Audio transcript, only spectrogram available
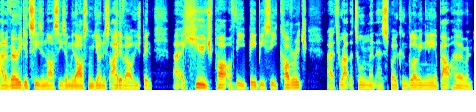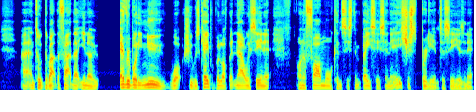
had a very good season last season with Arsenal. Jonas Eidevall, who's been uh, a huge part of the BBC coverage uh, throughout the tournament, has spoken glowingly about her and uh, and talked about the fact that you know everybody knew what she was capable of, but now we're seeing it on a far more consistent basis. And it's just brilliant to see, isn't it?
